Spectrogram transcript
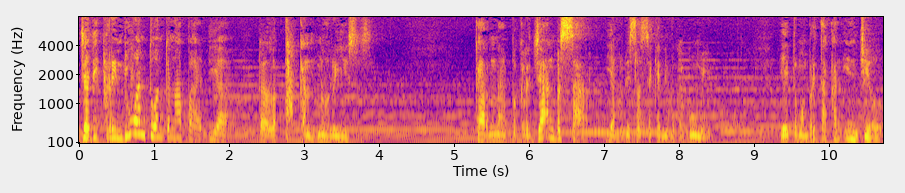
Jadi kerinduan Tuhan kenapa dia letakkan melalui Yesus. Karena pekerjaan besar yang harus diselesaikan di muka bumi. Yaitu memberitakan Injil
